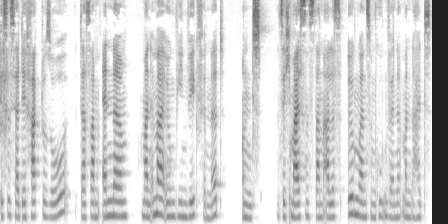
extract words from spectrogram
ist es ja de facto so, dass am Ende man immer irgendwie einen Weg findet und sich meistens dann alles irgendwann zum Guten wendet, man halt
